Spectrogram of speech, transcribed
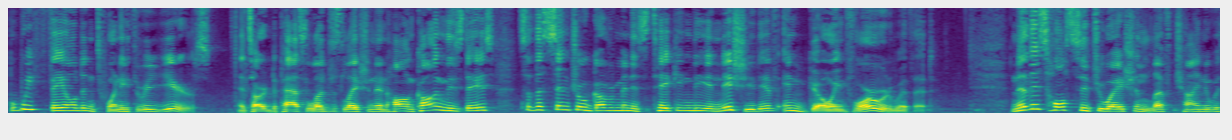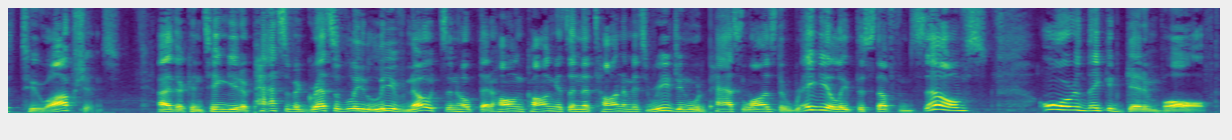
but we failed in 23 years. It's hard to pass legislation in Hong Kong these days, so the central government is taking the initiative and going forward with it. Now this whole situation left China with two options either continue to passive aggressively leave notes and hope that Hong Kong as an autonomous region would pass laws to regulate this stuff themselves, or they could get involved.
